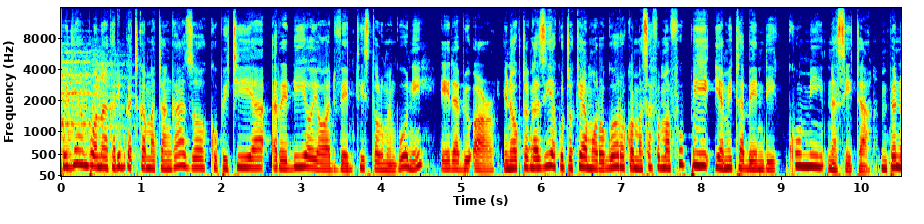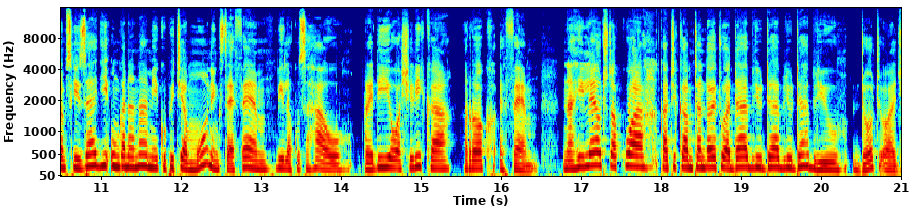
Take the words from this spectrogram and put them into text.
hujambo na karibu katika matangazo kupitia redio ya uadventista ulimwenguni awr inayokutangazia kutokea morogoro kwa masafa mafupi ya mita bendi 16 mpendo msikilizaji ungana nami kupitia morning star fm bila kusahau redio washirika rock fm na hii leo tutakuwa katika mtandao wetu wa www org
